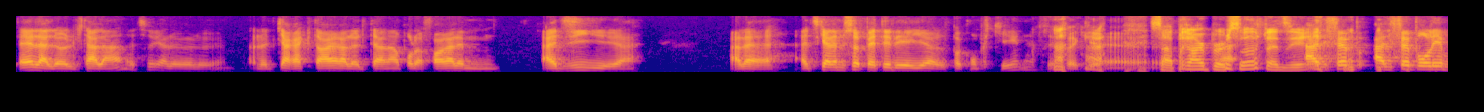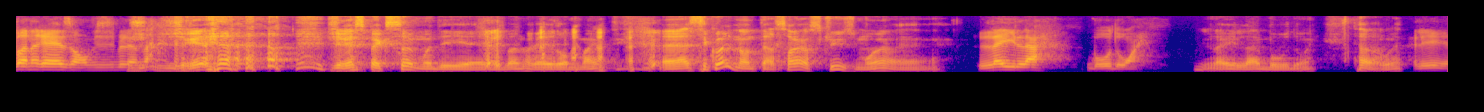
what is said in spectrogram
elle, elle a le talent, elle, a le, elle a le caractère, elle a le talent pour le faire. Elle a dit, a, dit qu'elle aime ça péter des gueules, pas compliqué. ça prend un peu ça, je te dirais. Elle le fait, elle fait pour les bonnes raisons, visiblement. Je, respecte ça, moi, des, euh, bonnes raisons de même. Euh, c'est quoi le nom de ta soeur? Excuse-moi. Leila Baudouin. Laila Baudouin. Ah, ouais. Elle est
